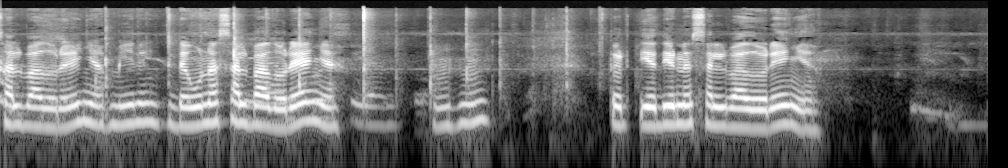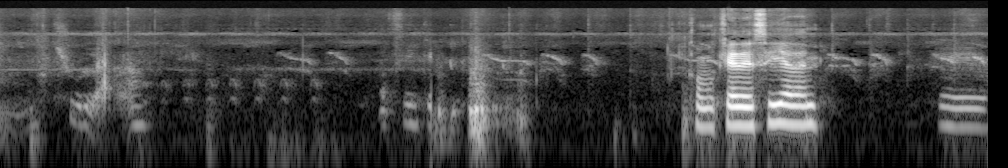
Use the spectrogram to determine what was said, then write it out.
salvadoreñas, miren, de una salvadoreña. Ujú. Tortillas de una salvadoreña. Chulada. Así que, Como que decía Dani. que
